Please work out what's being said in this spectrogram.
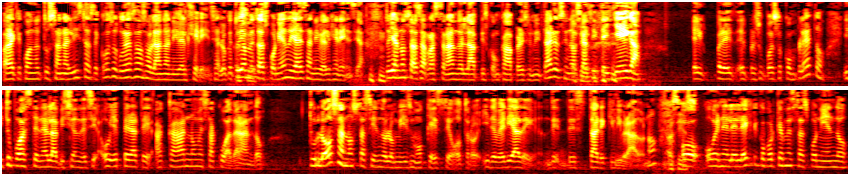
para que cuando tus analistas de cosas, tú ya estamos hablando a nivel gerencia, lo que tú ya me estás poniendo ya es a nivel gerencia. tú ya no estás arrastrando el lápiz con cada precio unitario, sino que a ti te llega el, el presupuesto completo y tú puedas tener la visión de decir, oye, espérate, acá no me está cuadrando tu losa no está haciendo lo mismo que este otro y debería de, de, estar equilibrado, ¿no? Así o, o en el eléctrico, ¿por qué me estás poniendo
